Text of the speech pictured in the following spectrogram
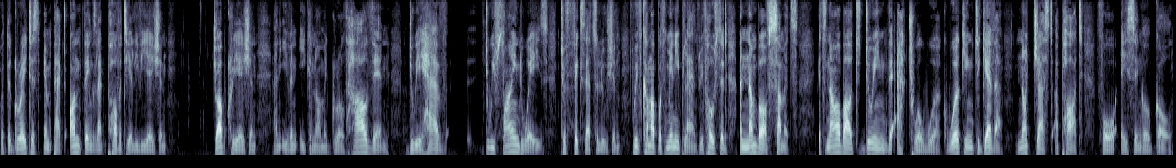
with the greatest impact on things like poverty alleviation, job creation, and even economic growth. How then do we have do we find ways to fix that solution? We've come up with many plans. We've hosted a number of summits. It's now about doing the actual work, working together, not just apart for a single goal.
